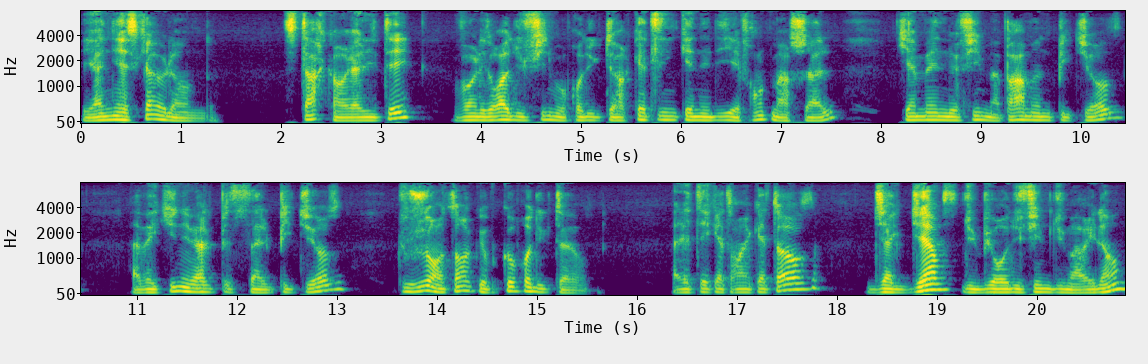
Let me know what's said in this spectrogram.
et Agnieszka Holland. Stark, en réalité, vend les droits du film aux producteurs Kathleen Kennedy et Frank Marshall, qui amènent le film à Paramount Pictures avec Universal Pictures, toujours en tant que coproducteur. À l'été 94, Jack Gerbs, du bureau du film du Maryland,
